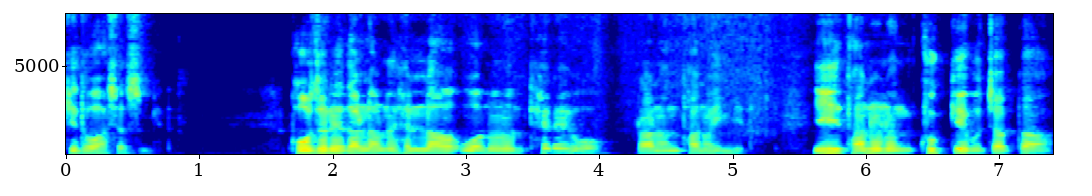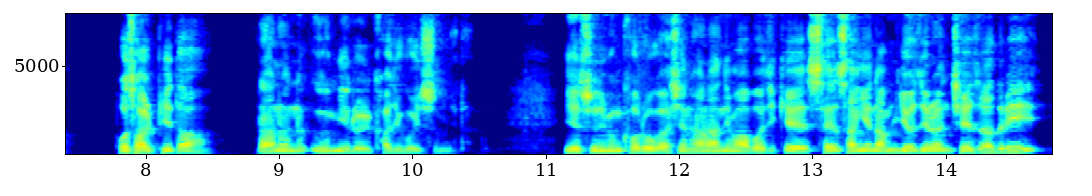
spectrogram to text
기도하셨습니다. 보전해 달라는 헬라 원어는 테레오라는 단어입니다. 이 단어는 굳게 붙잡다, 보살피다 라는 의미를 가지고 있습니다. 예수님은 거룩하신 하나님 아버지께 세상에 남겨지는 제자들이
